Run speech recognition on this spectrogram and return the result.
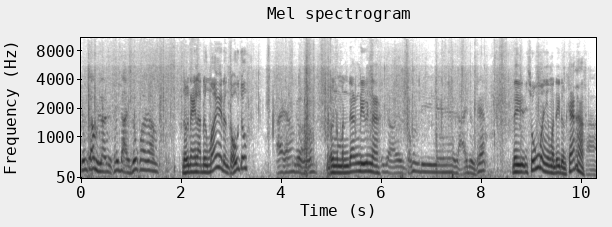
chúng cháu mình lên thì thấy đầy lúc hết không đường này là đường mới hay đường cũ chú ai không được không? Đường mình đang đi nè. Bây giờ cũng đi lại đường khác. Đi xuống mà nhưng mà đi đường khác ha à.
